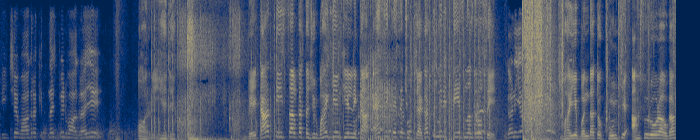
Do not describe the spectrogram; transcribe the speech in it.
पीछे भाग रहा कितना स्पीड भाग रहा है ये? और ये देखो। बेटा तीस साल का तजुर्बा है गेम खेलने का। ऐसे कैसे छुप जाएगा तू मेरी तेज नज़रों से? भाई ये बंदा तो खून के आँसू रो रहा होगा।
